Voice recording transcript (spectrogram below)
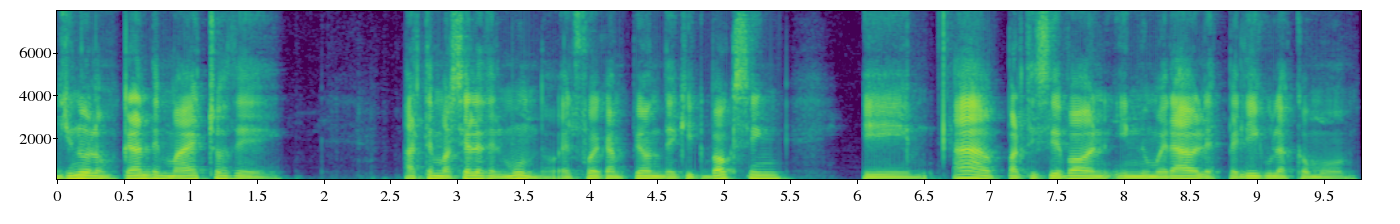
y uno de los grandes maestros de artes marciales del mundo. Él fue campeón de kickboxing y ha participado en innumerables películas como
